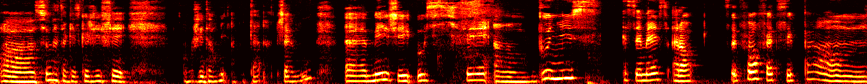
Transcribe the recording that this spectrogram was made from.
ce matin, qu'est-ce que j'ai fait? J'ai dormi un peu tard, j'avoue. mais j'ai aussi fait un bonus SMS. Alors, cette fois, en fait, c'est pas un...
